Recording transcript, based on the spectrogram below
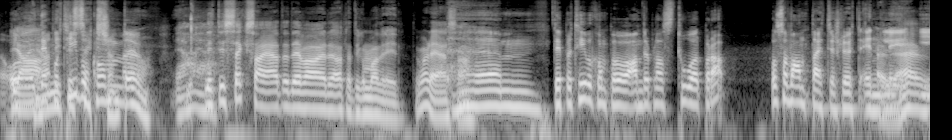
og Ja, Ja, Deportivo 96 kom skjønte Ja, jo. 96 sa jeg at det var Atletico Madrid. Det var det jeg sa. Um, Deportivo kom på andreplass to år på rad, og så vant de til slutt endelig er, i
